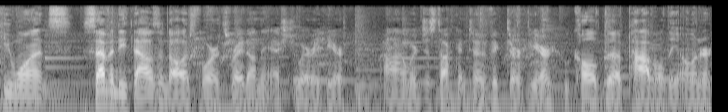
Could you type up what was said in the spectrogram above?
he wants $70,000 for. It's right on the estuary here. Uh, we're just talking to Victor here, who called uh, Pavel, the owner,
